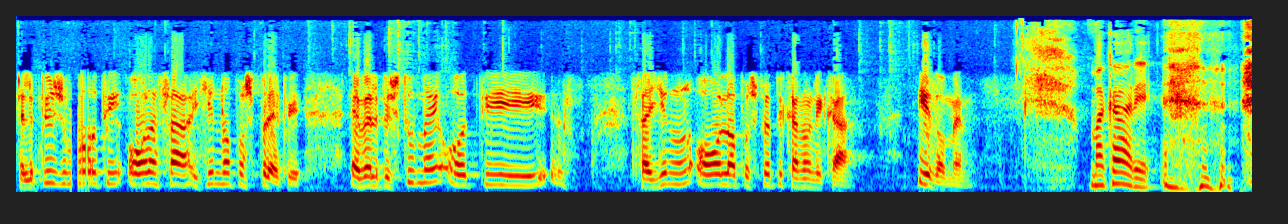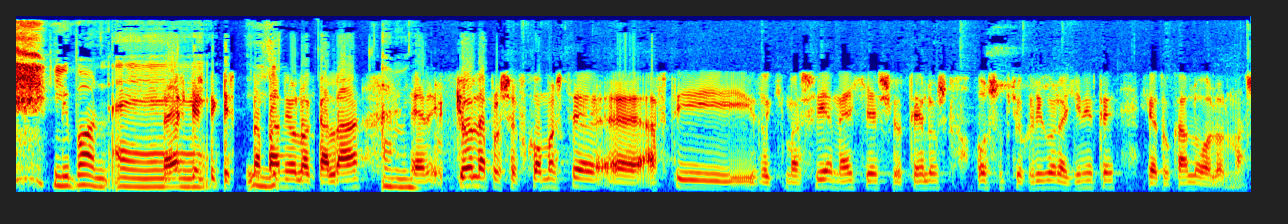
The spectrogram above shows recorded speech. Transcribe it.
Ελπίζουμε ότι όλα θα γίνουν όπως πρέπει. Ευελπιστούμε ότι θα γίνουν όλα όπως πρέπει κανονικά. Είδομεν. Μακάρι. λοιπόν, ε, να έρχεται και να πάνε όλα καλά ε, και όλα προσευχόμαστε ε, αυτή η δοκιμασία να έχει αίσιο τέλος όσο πιο γρήγορα γίνεται για το καλό όλων μας.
